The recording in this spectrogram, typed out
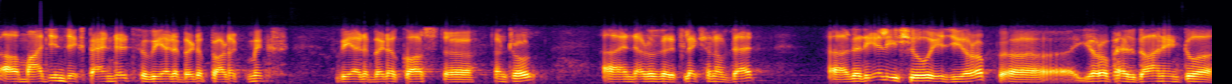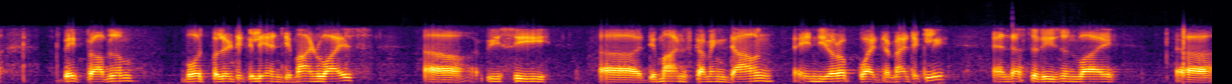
our margins expanded, so we had a better product mix. We had a better cost uh, control, uh, and that was a reflection of that. Uh, the real issue is Europe. Europe has gone into a big problem, both politically and demand-wise. We see demands coming down in Europe quite dramatically, and that's the reason why uh,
